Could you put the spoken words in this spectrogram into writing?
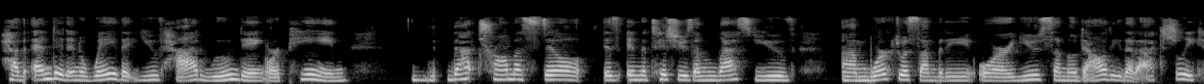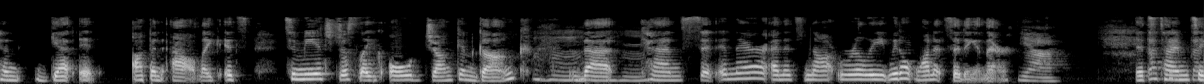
have ended in a way that you've had wounding or pain, that trauma still is in the tissues unless you've um, worked with somebody or used some modality that actually can get it up and out. Like it's, to me, it's just like old junk and gunk mm-hmm, that mm-hmm. can sit in there and it's not really, we don't want it sitting in there. Yeah. It's that's time to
